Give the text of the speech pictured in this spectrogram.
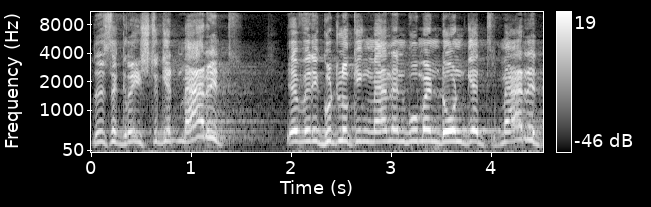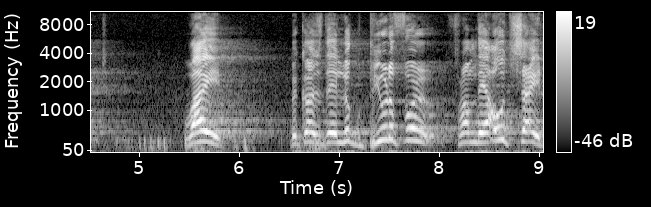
there's a grace to get married. A very good looking man and woman don't get married. Why? Because they look beautiful from the outside,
